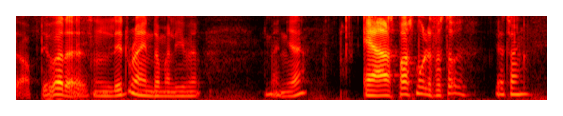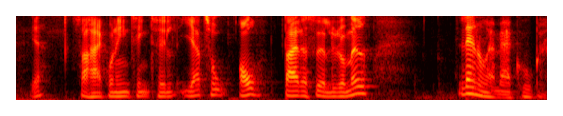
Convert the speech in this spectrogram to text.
da op, det var da sådan lidt random alligevel. Men ja. Er spørgsmålet forstået? Ja, tak. Ja. Så har jeg kun én ting til jer to, og dig, der sidder og lytter med. Lad nu være med at google.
